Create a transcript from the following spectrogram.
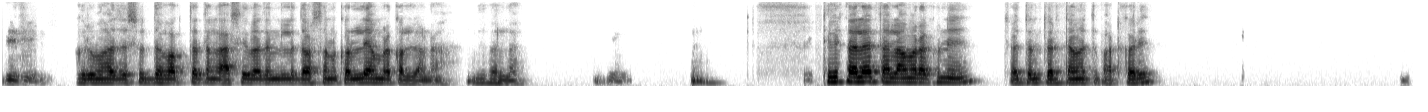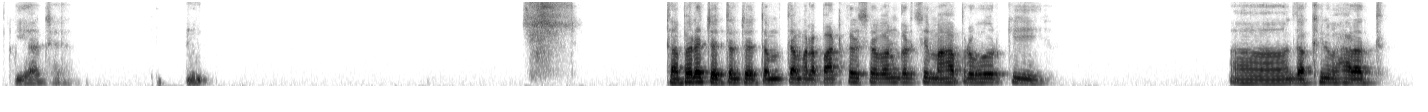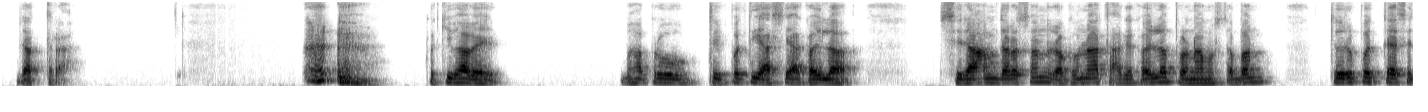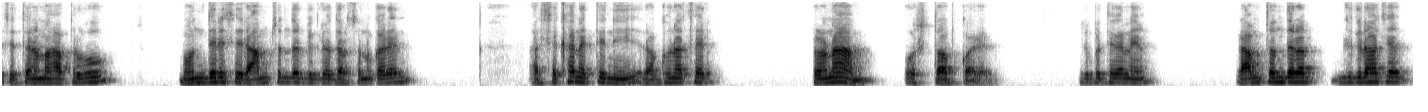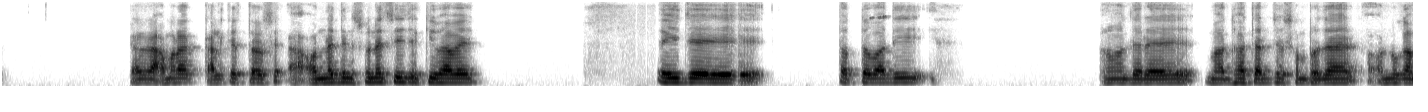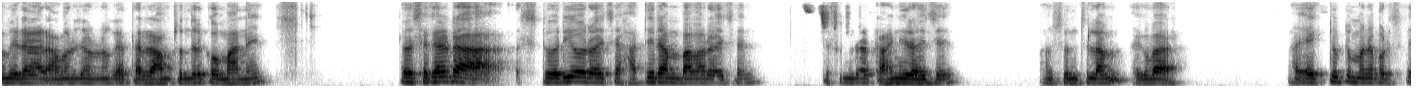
ଜି ଜି ଗୁରୁ ମହାରାଜ ଶୁଦ୍ଧ ଭକ୍ତ ତାଙ୍କ ଆଶୀର୍ବାଦ ନେଲେ ଦର୍ଶନ କଲେ ଆମର କଲ୍ୟାଣ ବୁଝିପାରିଲ জি ঠিক আছে তাহলে তাহলে আমরা এখনই চৈতন্য চরিতামৃত পাঠ করি কি আছে তারপরে চৈতন্য চরিতামৃত আমরা পাঠ করে শ্রবণ করেছি মহাপ্রভুর কি? দক্ষিণ ভারত যাত্রা। তো কীভাবে মহাপ্রভু তিরুপতি আসিয়া কহিল, শ্রীরাম দর্শন, রঘুনাথ আগে কহিল, প্রণাম স্তবন তিরুপতি আসে চৈতন্য মহাপ্রভু, মন্দিরে শ্রী রামচন্দ্র বিগ্রহ দর্শন করেন। আর সেখানে তিনি রঘুনাথের প্রণাম ও স্তব করেন। এখানে রামচন্দ্র বিগ্রহ আছে। কারণ আমরা কালকে তো সে- অন্যদিন শুনেছি যে কীভাবে এই যে তত্ত্ববাদী আমাদের মাধ্বাচার্য সম্প্রদায়ের অনুগামীরা রামানুজন অনুগামী তারা রামচন্দ্রকেও মানে। তো সেখানে একটা স্টোরিও রয়েছে। হাতিরাম বাবা রয়েছেন। সুন্দর কাহিনী রয়েছে। আমি শুনছিলাম একবার। একটু একটু মনে পড়ছে।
